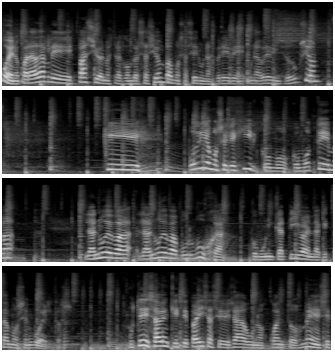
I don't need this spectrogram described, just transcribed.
Bueno, para darle espacio a nuestra conversación vamos a hacer una breve, una breve introducción que podríamos elegir como, como tema la nueva, la nueva burbuja comunicativa en la que estamos envueltos. Ustedes saben que este país hace ya unos cuantos meses,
